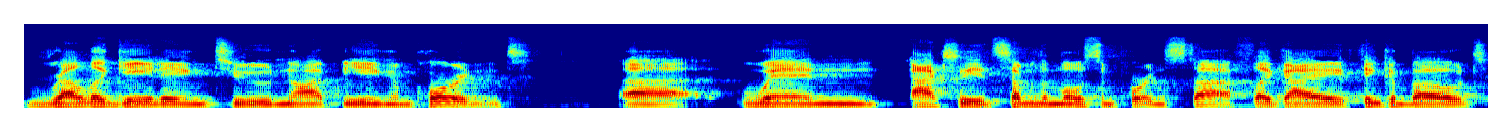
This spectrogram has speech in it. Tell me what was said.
relegating to not being important uh, when actually it's some of the most important stuff. Like i think about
